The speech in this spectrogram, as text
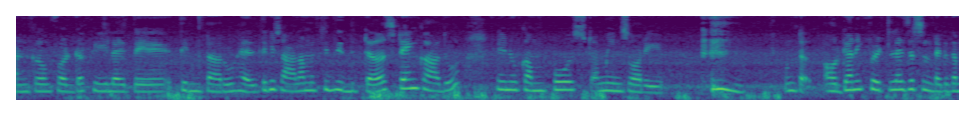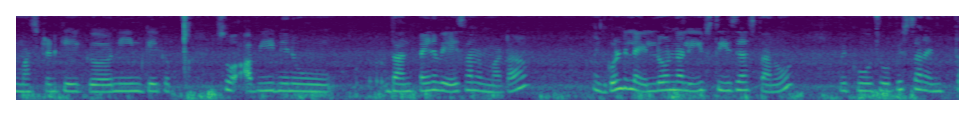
అన్కంఫర్ట్గా ఫీల్ అయితే తింటారు. హెల్త్కి చాలా మంచిది. ఇది టర్స్ట్ ఏం కాదు. నేను కంపోస్ట్ ఐ మీన్ సారీ ఉంటా ఆర్గానిక్ ఫెర్టిలైజర్స్ ఉంటాయి కదా mustard cake neem cake so అవి నేను దానిపైన వేసాను అనమాట ఇదిగోండి ఇలా ఎల్లో ఉన్న లీవ్స్ తీసేస్తాను. మీకు చూపిస్తాను. ఎంత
